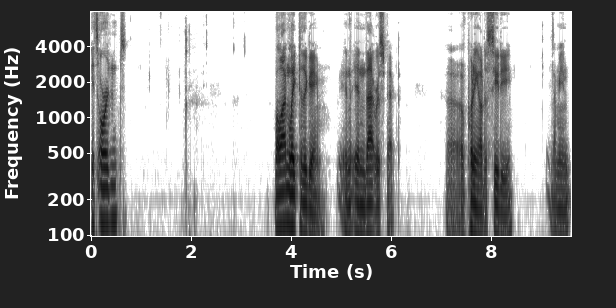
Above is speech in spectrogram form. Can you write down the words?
its origins? Well, I'm late to the game in in that respect uh, of putting out a CD. I mean,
